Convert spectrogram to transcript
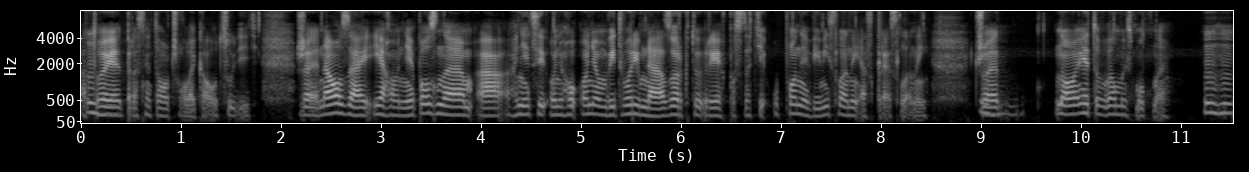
A to mm-hmm. je presne toho človeka odsúdiť. Že naozaj ja ho nepoznám a hneď si o, ňo, o ňom vytvorím názor, ktorý je v podstate úplne vymyslený a skreslený. Čo mm-hmm. je, no je to veľmi smutné. Mm-hmm.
